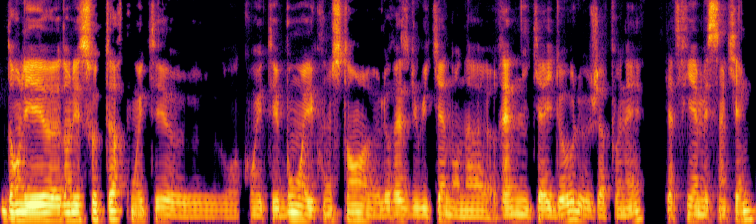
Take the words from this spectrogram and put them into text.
Dans les, sauteurs qui ont été, qui ont été bons et constants le reste du week-end, on a Ren Nikaido, le japonais, quatrième et cinquième.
